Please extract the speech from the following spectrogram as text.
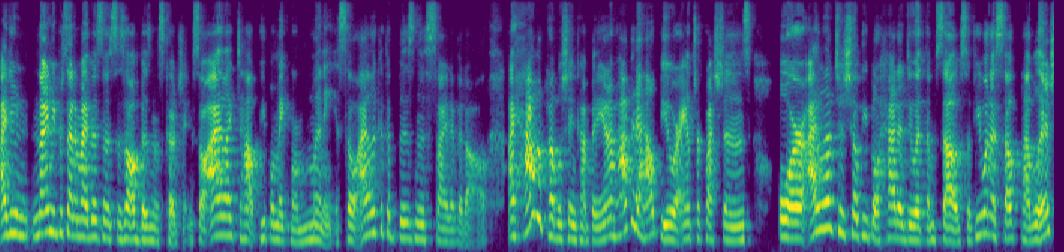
I do 90% of my business is all business coaching. So I like to help people make more money. So I look at the business side of it all. I have a publishing company and I'm happy to help you or answer questions, or I love to show people how to do it themselves. So if you want to self-publish,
